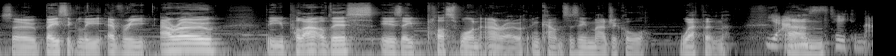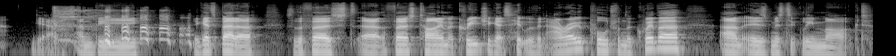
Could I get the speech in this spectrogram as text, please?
So basically, every arrow that you pull out of this is a plus one arrow and counts as a magical weapon. Yeah, and Um, he's taken that. Yeah, and the it gets better. So the first uh, the first time a creature gets hit with an arrow pulled from the quiver um, is mystically marked,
